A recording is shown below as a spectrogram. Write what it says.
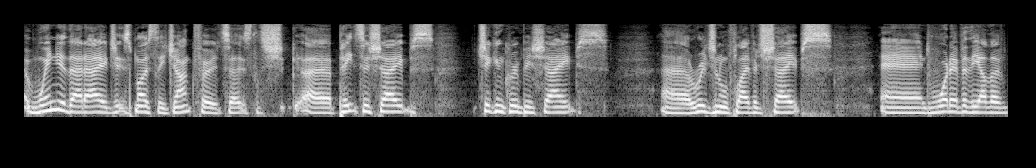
when you're that age, it's mostly junk food. So it's sh- uh, pizza shapes, chicken crimpy shapes, uh, original flavoured shapes. And whatever the other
